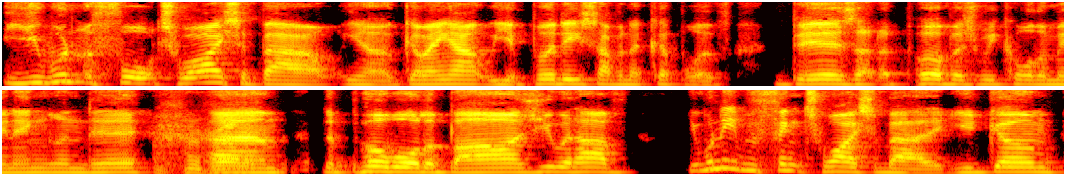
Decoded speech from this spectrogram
you wouldn't have thought twice about you know going out with your buddies having a couple of beers at the pub as we call them in england here right. um, the pub or the bars you would have you wouldn't even think twice about it. You'd go and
